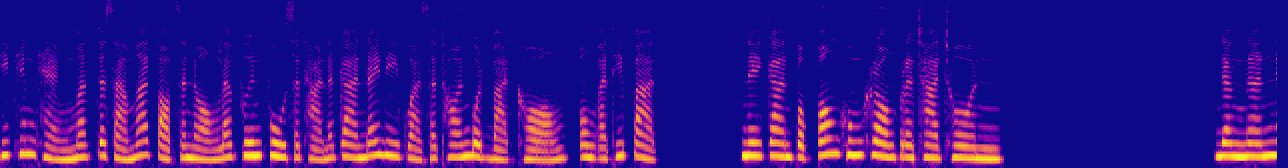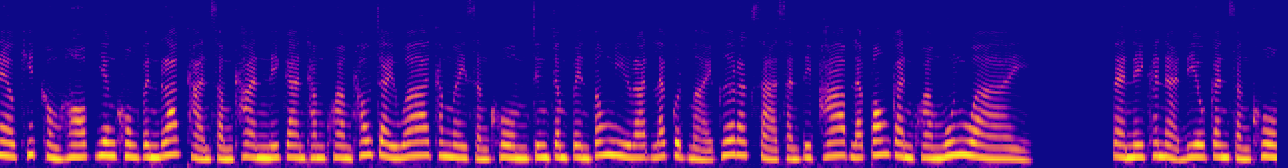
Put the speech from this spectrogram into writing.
ที่เข้มแข็งมักจะสามารถตอบสนองและฟื้นฟูสถานการณ์ได้ดีกว่าสะท้อนบทบาทขององค์อธิปัตย์ในการปกป้องคุ้มครองประชาชน ดังนั้นแนวคิดของฮอปยังคงเป็นรากฐานสำคัญในการทำความเข้าใจว่าทำไมสังคมจึงจำเป็นต้องมีรัฐและกฎหมายเพื่อรักษาสันติภาพและป้องกันความวุ่นวาย แต่ในขณะเดียวกันสังคม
